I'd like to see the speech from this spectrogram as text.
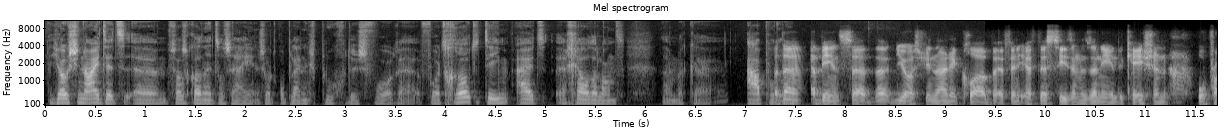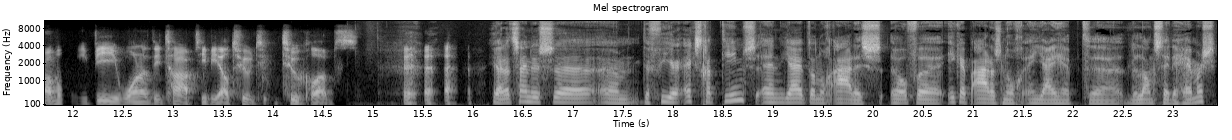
Joost United, uh, zoals ik al net al zei, een soort opleidingsploeg dus voor, voor het grote team uit Gelderland, namelijk Apple. But that being said, the US United club, if any, if this season is any indication, will probably be one of the top TBL two two clubs. ja, dat zijn dus uh, um, de vier extra teams. En jij hebt dan nog Ares. Of uh, ik heb Ares nog en jij hebt uh, de Landsteden Hammers.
